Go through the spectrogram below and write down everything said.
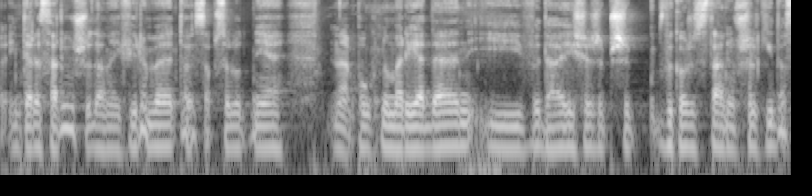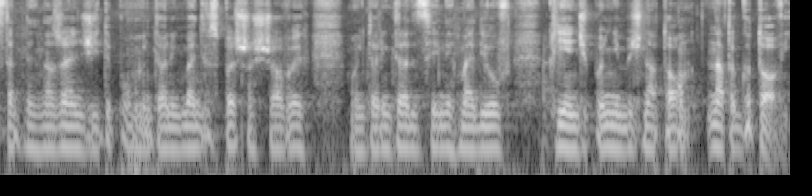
e, interesariuszy danej firmy. To jest absolutnie e, punkt numer jeden i wydaje się, że przy wykorzystaniu wykorzystaniu wszelkich dostępnych narzędzi typu monitoring mediów społecznościowych, monitoring tradycyjnych mediów. Klienci powinni być na to, na to gotowi.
